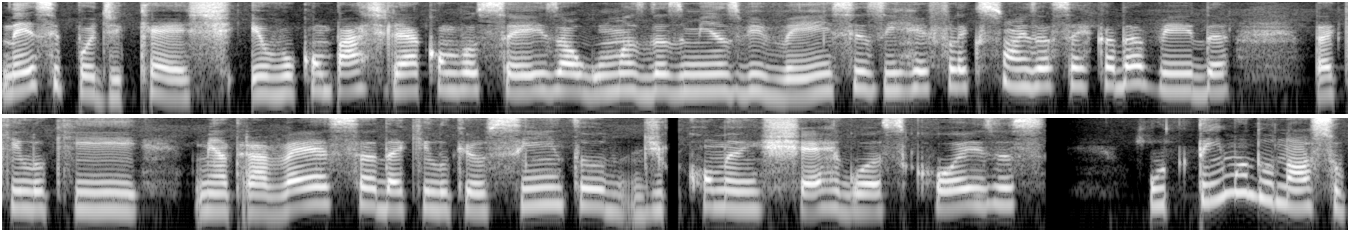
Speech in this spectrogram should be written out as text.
nesse podcast eu vou compartilhar com vocês algumas das minhas vivências e reflexões acerca da vida, daquilo que me atravessa, daquilo que eu sinto, de como eu enxergo as coisas. O tema do nosso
